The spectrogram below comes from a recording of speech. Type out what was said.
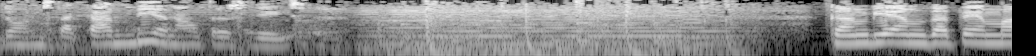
doncs, de canvi en altres lleis. Canviem de tema.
